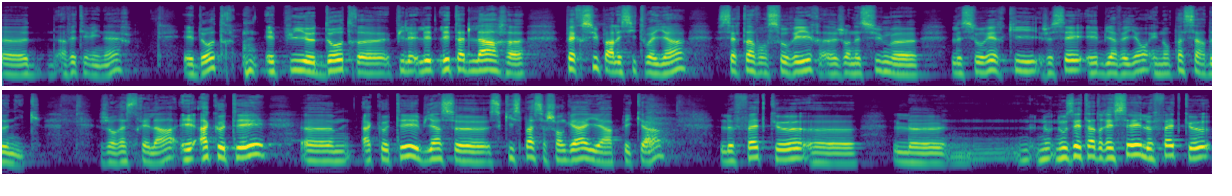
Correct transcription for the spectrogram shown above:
un vétérinaire et d'autres, et puis euh, d'autres, euh, puis l'état de l'art euh, perçu par les citoyens. Certains vont sourire, j'en assume le sourire qui, je sais, est bienveillant et non pas sardonique. J'en resterai là. Et à côté, à côté, eh bien, ce, qui se passe à Shanghai et à Pékin, le fait que le, nous est adressé le fait que,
